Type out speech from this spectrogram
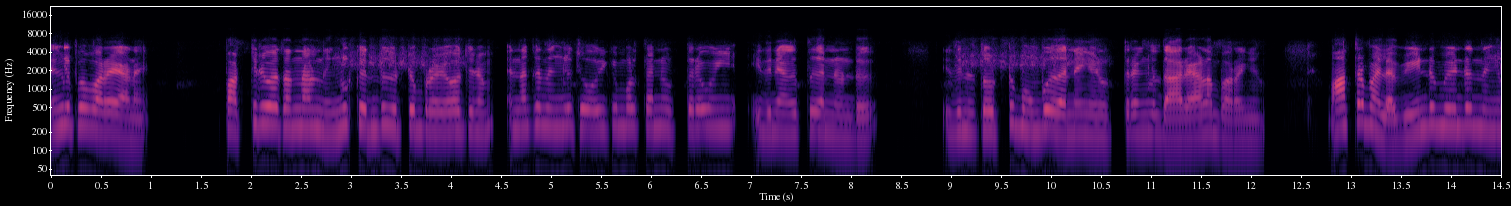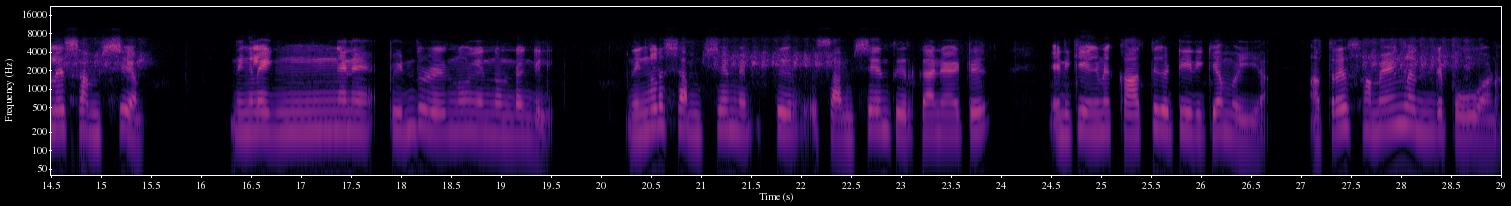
നിങ്ങളിപ്പോൾ പറയാണ് പത്ത് രൂപ തന്നാൽ നിങ്ങൾക്ക് എന്ത് കിട്ടും പ്രയോജനം? എന്നൊക്കെ നിങ്ങൾ ചോദിക്കുമ്പോൾ തന്നെ ഉത്തരവും ഇതിനകത്ത് തന്നെ ഉണ്ട്. ഇതിന് തൊട്ട് മുമ്പ് തന്നെ ഞാൻ ഉത്തരങ്ങൾ ധാരാളം പറഞ്ഞു. മാത്രമല്ല വീണ്ടും വീണ്ടും നിങ്ങളെ സംശയം നിങ്ങളെ ഇങ്ങനെ പിന്തുടരുന്നു എന്നുണ്ടെങ്കിൽ നിങ്ങളുടെ സംശയം തീർ സംശയം തീർക്കാനായിട്ട് എനിക്ക് ഇങ്ങനെ കാത്തുകെട്ടിയിരിക്കാൻ വയ്യ. അത്രയും സമയങ്ങൾ എന്റെ പോവുകയാണ്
